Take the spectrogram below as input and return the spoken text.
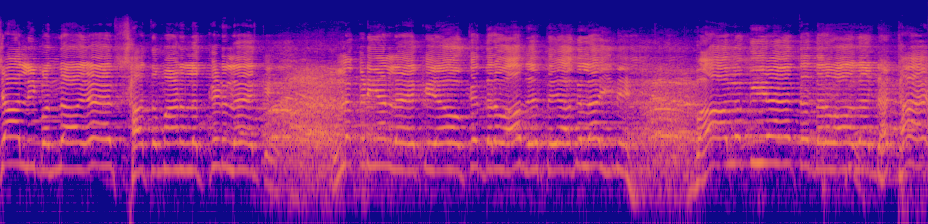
چالی بندہ آئے سات مان لکڑ لے کے۔ لکڑیاں لے کے آؤ کے دروازے تے اگلائی نے۔ بھا لگی ہے تے دروازے ڈھٹھا ہے۔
